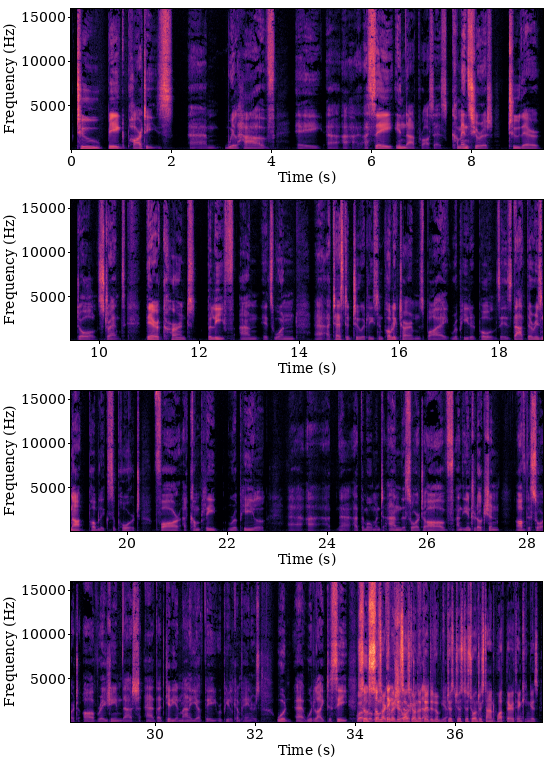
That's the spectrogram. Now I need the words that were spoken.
two big parties um, will have a, a, a, say in that process commensurate to their Dáil strength. Their current belief, and it's one uh, attested to, at least in public terms, by repeated polls, is that there is not public support for a complete repeal uh, uh at, uh, at the moment, and the sort of and the introduction of the sort of regime that uh, that Kitty and many of the repeal campaigners would uh, would like to see. Well, so well, something. Sorry, I just ask you on that? that yeah. Just just just to understand what their thinking is.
